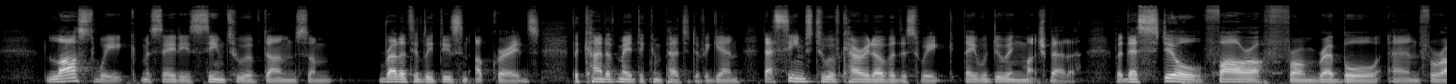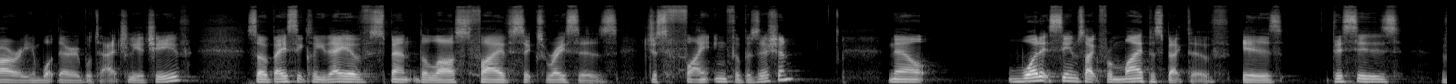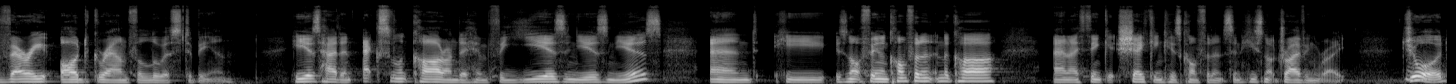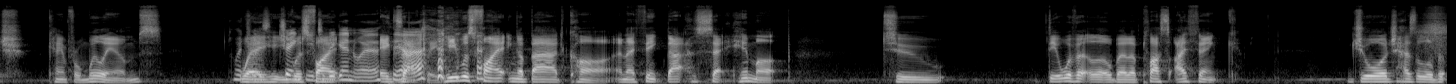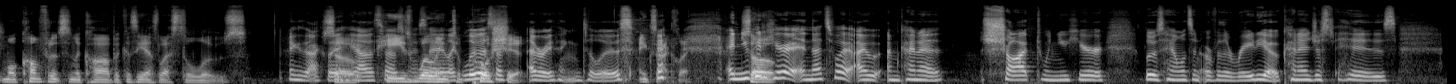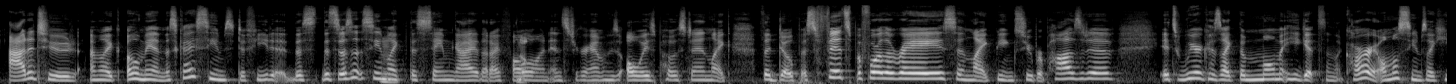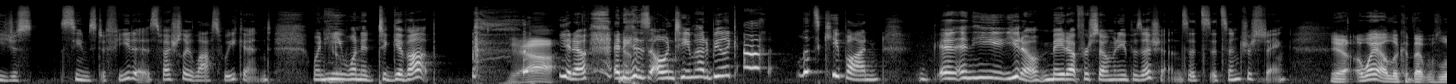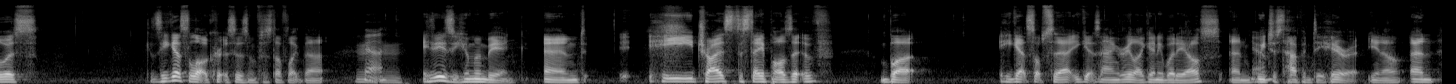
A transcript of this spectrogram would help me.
Last week, Mercedes seemed to have done some relatively decent upgrades that kind of made them competitive again. That seems to have carried over this week. They were doing much better, but they're still far off from Red Bull and Ferrari and what they're able to actually achieve. So basically, they have spent the last five, six races just fighting for position. Now, what it seems like from my perspective is this is very odd ground for Lewis to be in. He has had an excellent car under him for years and years and years, and he is not feeling confident in the car. And I think it's shaking his confidence, and he's not driving right. Mm-hmm. George came from Williams, Which where was he janky was to fighting begin with. Exactly, Yeah. he was fighting a bad car, and I think that has set him up to deal with it a little better. Plus, I think George has a little bit more confidence in the car because he has less to lose. Exactly. So yeah, that's what he's I was willing say. Like to Lewis push has it. everything to lose. Exactly. And you So- could hear it, and that's what I, I'm kind of shocked when you hear Lewis Hamilton over the radio, kind of just his attitude. I'm like, oh man, this guy seems defeated. This this doesn't seem hmm. like the same guy that I follow on Instagram, who's always posting like the dopest fits before the race and like being super positive. It's weird because like the moment he gets in the car, it almost seems like he just seems defeated, especially last weekend when he wanted to give up Yeah. you know, and his own team had to be like, ah, let's keep on, and, and he, you know, made up for so many positions. It's it's interesting. Yeah, a way I look at that with Lewis, because he gets a lot of criticism for stuff like that. Yeah, He is a human being, and he tries to stay positive, but he gets upset, he gets angry like anybody else, and Yeah. we just happen to hear it, you know. And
